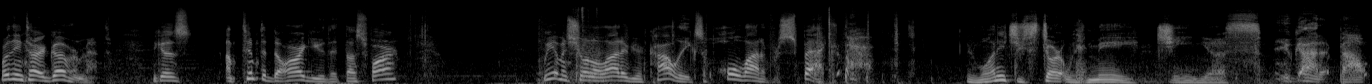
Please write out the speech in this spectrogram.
Or the entire government? Because I'm tempted to argue that thus far, we haven't shown a lot of your colleagues a whole lot of respect. And why don't you start with me, genius? You got it, pal.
